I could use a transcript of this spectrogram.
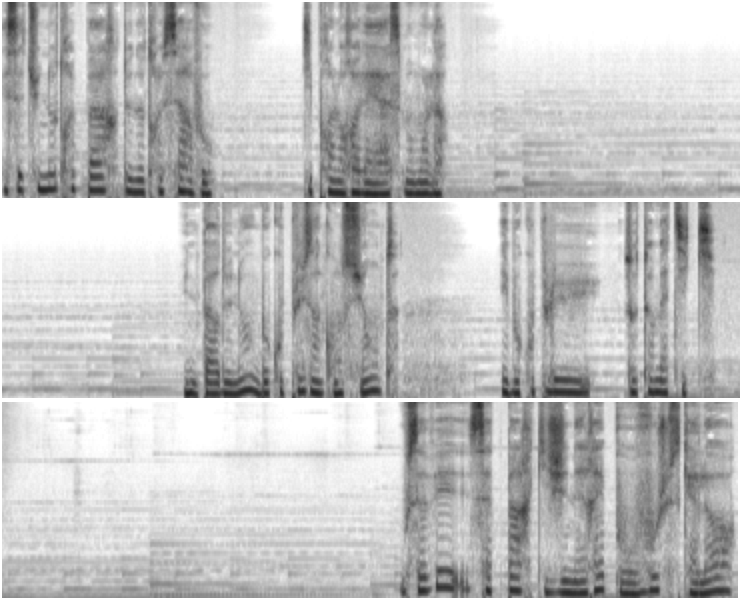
Et c'est une autre part de notre cerveau qui prend le relais à ce moment-là. Une part de nous beaucoup plus inconsciente et beaucoup plus automatique. Vous savez, cette part qui générait pour vous jusqu'alors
